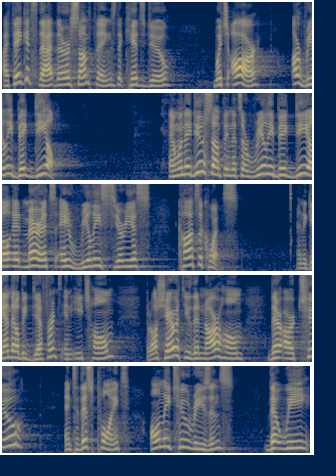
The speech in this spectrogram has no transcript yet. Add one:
I think it's that there are some things that kids do which are a really big deal. And when they do something that's a really big deal, it merits a really serious consequence. And again, that'll be different in each home. But I'll share with you that in our home, there are two, and to this point, only two reasons that we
